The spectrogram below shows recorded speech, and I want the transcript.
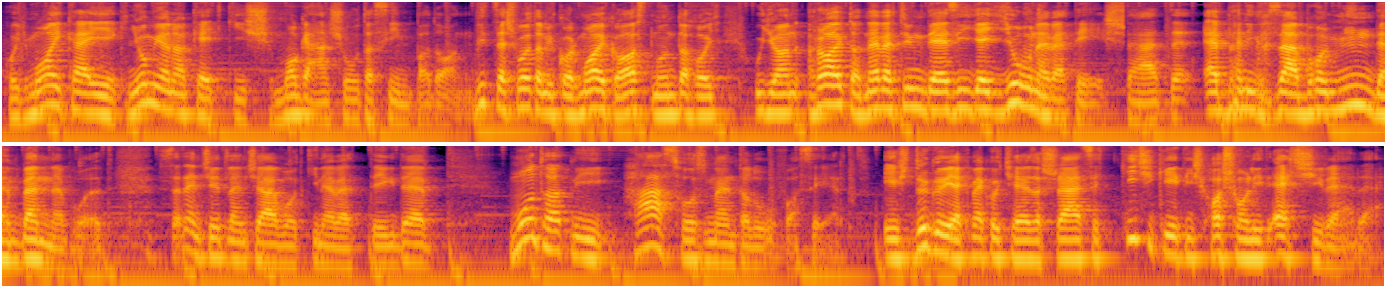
hogy Majkáék nyomjanak egy kis magánsót a színpadon. Vicces volt, amikor Majka azt mondta, hogy ugyan rajtad nevetünk, de ez így egy jó nevetés. Tehát ebben igazából minden benne volt. Szerencsétlen csávót kinevették, de mondhatni házhoz ment a lófaszért és dögöljek meg, hogyha ez a srác egy kicsikét is hasonlít egy sirenre.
